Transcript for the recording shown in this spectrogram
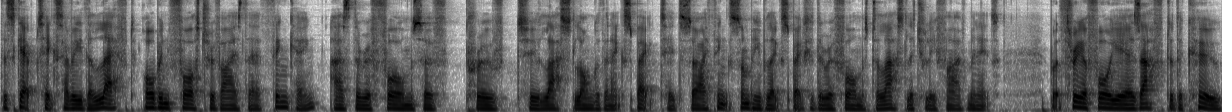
the skeptics have either left or been forced to revise their thinking as the reforms have proved to last longer than expected. So I think some people expected the reforms to last literally five minutes. But three or four years after the coup,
